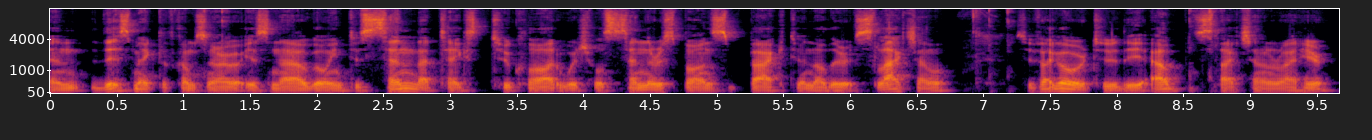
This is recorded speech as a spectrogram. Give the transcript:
And this make.com scenario is now going to send that text to Claude, which will send the response back to another Slack channel. So if I go over to the output Slack channel right here,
